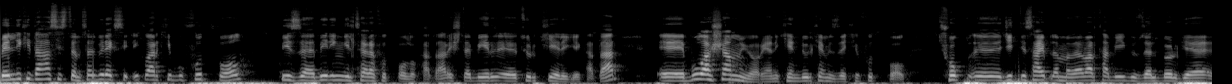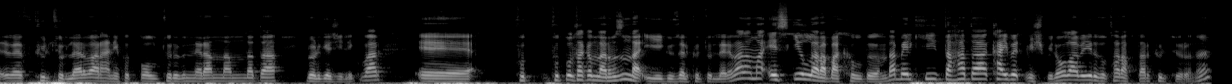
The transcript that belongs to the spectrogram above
belli ki daha sistemsel bir eksiklik var ki bu futbol bize bir İngiltere futbolu kadar işte bir e, Türkiye Ligi kadar e, bulaşamıyor. Yani kendi ülkemizdeki futbol. Çok e, ciddi sahiplenmeler var tabii güzel bölge ve kültürler var. Hani futbol tribünleri anlamında da bölgecilik var. E, fut, futbol takımlarımızın da iyi güzel kültürleri var ama eski yıllara bakıldığında belki daha da kaybetmiş bile olabiliriz o taraftar kültürünü.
